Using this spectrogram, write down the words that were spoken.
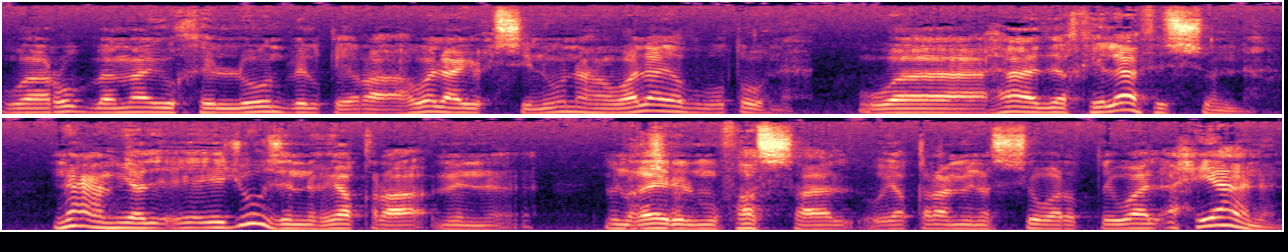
وربما يخلون بالقراءة ولا يحسنونها ولا يضبطونها. وهذا خلاف السنة. نعم يجوز أنه يقرأ من من غير المفصل ويقرأ من السور الطوال أحيانا.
